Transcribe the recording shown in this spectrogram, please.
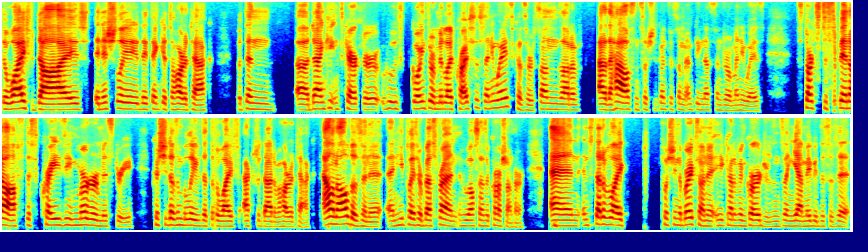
The wife dies. Initially, they think it's a heart attack, but then uh, Diane Keaton's character, who's going through a midlife crisis anyways, because her son's out of out of the house, and so she's going through some empty nest syndrome anyways, starts to spin off this crazy murder mystery because she doesn't believe that the wife actually died of a heart attack. Alan Alda's in it, and he plays her best friend who also has a crush on her. And instead of like pushing the brakes on it, he kind of encourages and saying, "Yeah, maybe this is it."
